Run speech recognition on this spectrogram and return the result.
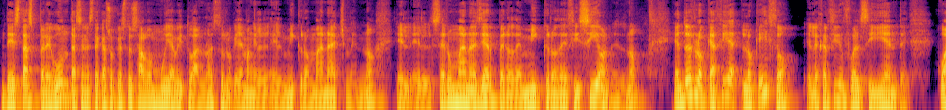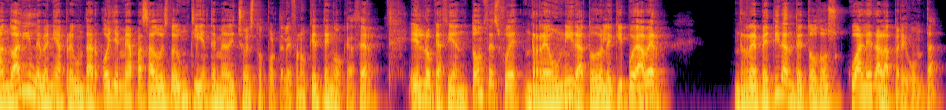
de, estas preguntas, en este caso que esto es algo muy habitual, ¿no? Esto es lo que llaman el, micromanagement, ¿no? El, ser un manager pero de microdecisiones, ¿no? Entonces lo que hacía, lo que hizo el ejercicio fue el siguiente. Cuando alguien le venía a preguntar, oye, me ha pasado esto, un cliente me ha dicho esto por teléfono, ¿qué tengo que hacer? Él lo que hacía entonces fue reunir a todo el equipo y a ver, repetir ante todos cuál era la pregunta,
